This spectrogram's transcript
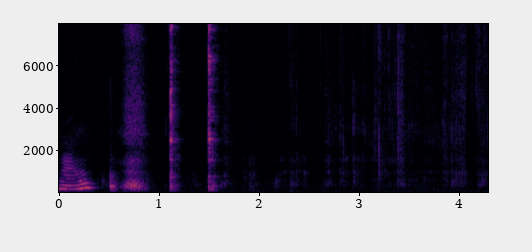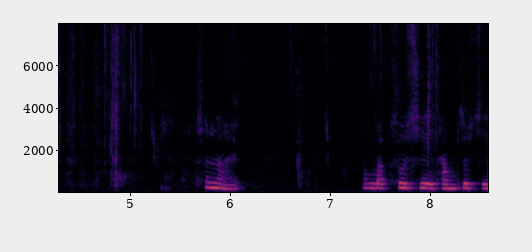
หนาวฉลาดทำแบบซูชิทำซูชิ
